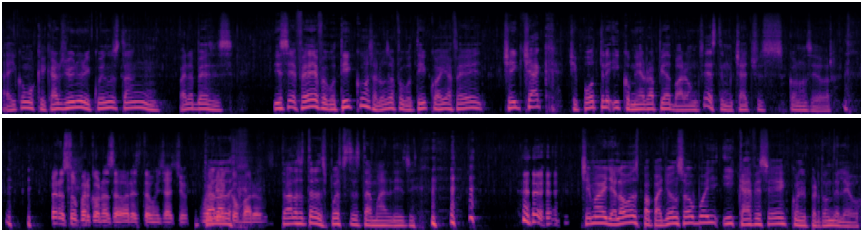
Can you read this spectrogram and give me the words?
Ahí como que Carl Jr. y Quiznos están varias veces. Dice Fede Fuegotico, saludos a Fuegotico, ahí a Fede. Shake Shack, Chipotle y comida rápida Barón. Este muchacho es conocedor. Pero súper conocedor este muchacho. Muy bien con Barón. Todas las otras respuestas está mal, dice. Chema Villalobos, Papayón Subway y KFC con el perdón de Leo.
